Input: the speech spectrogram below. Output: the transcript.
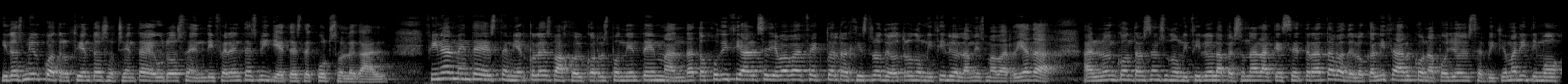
y 2.480 euros en diferentes billetes de curso legal. Finalmente, este miércoles, bajo el correspondiente mandato judicial, se llevaba a efecto el registro de otro domicilio en la misma barriada, al no encontrarse en su domicilio la persona a la que se trataba de localizar con apoyo del servicio marítimo.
